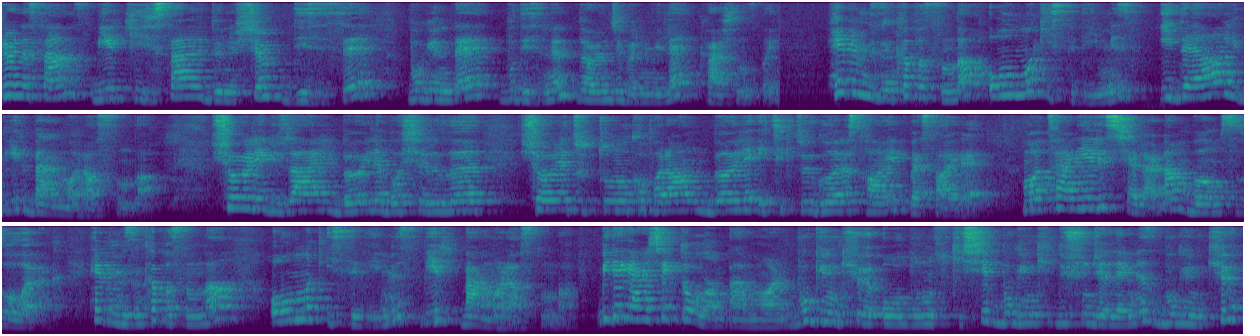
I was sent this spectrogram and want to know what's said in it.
Rönesans bir kişisel dönüşüm dizisi. Bugün de bu dizinin 4. bölümüyle karşınızdayım. Hepimizin kafasında olmak istediğimiz ideal bir ben var aslında. Şöyle güzel, böyle başarılı, şöyle tuttuğunu koparan, böyle etik duygulara sahip vesaire. Materyalist şeylerden bağımsız olarak hepimizin kafasında olmak istediğimiz bir ben var aslında. Bir de gerçekte olan ben var. Bugünkü olduğunuz kişi, bugünkü düşünceleriniz, bugünkü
